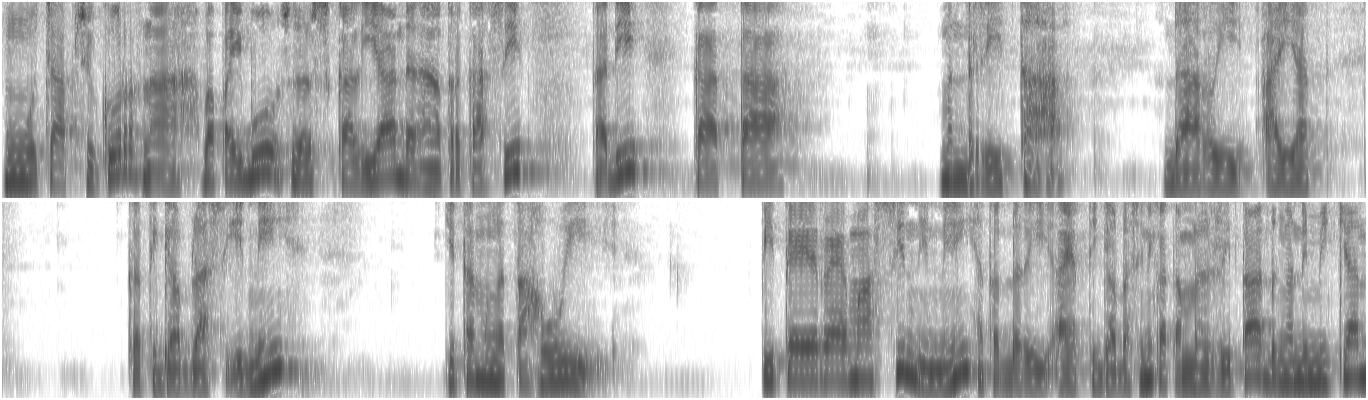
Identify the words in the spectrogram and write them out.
mengucap syukur? Nah, Bapak Ibu, Saudara sekalian dan anak terkasih, tadi kata menderita dari ayat ke-13 ini kita mengetahui Piteremasin ini atau dari ayat 13 ini kata menderita dengan demikian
